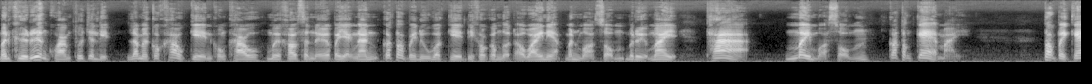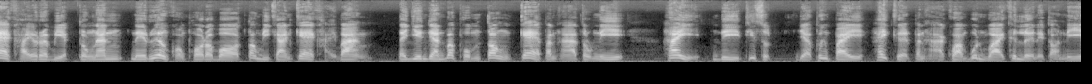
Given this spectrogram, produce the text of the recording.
มันคือเรื่องความทุจริต แล้วมันก็เข้าเกณฑ์ของเขาเมื่อเขาเสนอไปอย่างนั้น ก็ต้องไปดูว่าเกณฑ์ที่เขากำหนดเอาไว้เนี่ยมันเหมาะสมหรือไม่ ถ้าไม่เหมาะสมก็ต้องแก้ใหม่ ต้องไปแก้ไขระเบียบตรงนั้น ในเรื่องของพรบต้องมีการแก้ไขบ้าง แต่ยืนยันว่าผมต้องแก้ปัญหาตรงนี้ ให้ดีที่สุด อย่าเพิ่งไปให้เกิดปัญหาความวุ่นวายขึ้นเลยในตอนนี้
